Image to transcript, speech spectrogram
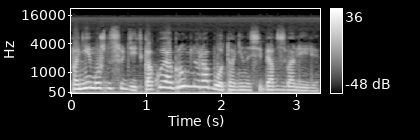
По ней можно судить, какую огромную работу они на себя взвалили.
